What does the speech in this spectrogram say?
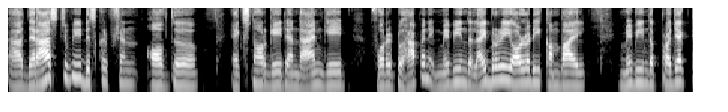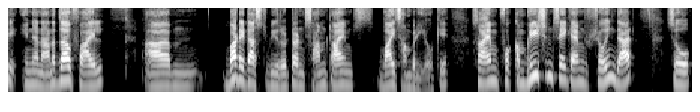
uh, there has to be description of the XNOR gate and the AND gate for it to happen it may be in the library already compiled maybe in the project in an another file um, but it has to be written sometimes by somebody okay. So I am for completion sake I am showing that. So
